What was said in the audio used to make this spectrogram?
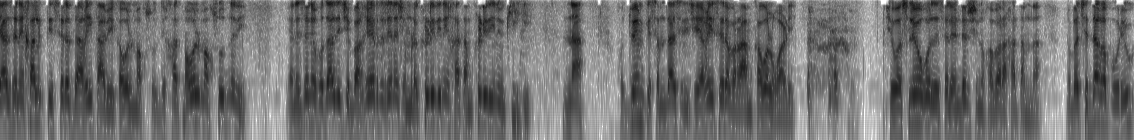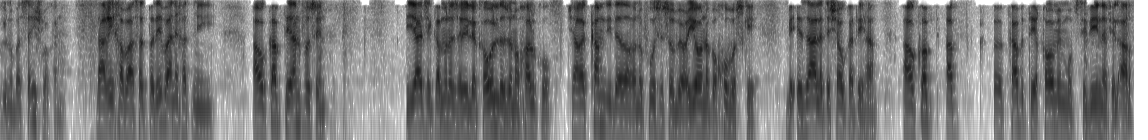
یا ځنې خلک تی صرف د غي تابع کول مقصود دي ختمول مقصود نه دي یعنی ځنې خدا دي چې بغیر د دینه شمړ کړی دي نه ختم کړی دي نو کیږي نه خو دویم کې سمداسې دي چې هغه صرف رام کول غواړي چې وسلې وګورځي سلندر شنو خبره ختم ده نو بچ دغه پوری وکي نو بس صحیح شو کنه دا غي خباست په دې باندې ختمي او کب ته انفسن یا چې کمنو ذلیل کول د زنو خلکو چې هغه کم دي د نفوس سبعیو نه په خبس کې به ازاله شوکتها او کبت اب کبت قوم مفسدين في الارض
